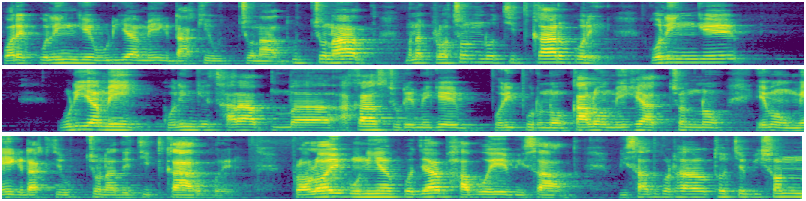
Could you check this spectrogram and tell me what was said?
পরে কলিঙ্গে উড়িয়া মেঘ ডাকে উচ্চনাদ। উচ্চনাদ মানে প্রচণ্ড চিৎকার করে। কলিঙ্গে উড়িয়া মেঘ, কলিঙ্গে সারা আকাশ জুড়ে মেঘে পরিপূর্ণ, কালো মেঘে আচ্ছন্ন এবং মেঘ ডাকছে উচ্চনাদে চিৎকার করে। প্রলয় গুনিয়া প্রজা ভাবয়ে বিষাদ। বিষাদ কথার অর্থ হচ্ছে বিষণ্ণ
